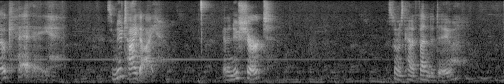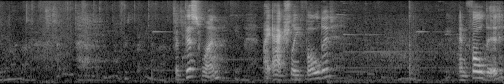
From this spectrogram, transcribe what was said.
Okay, some new tie-dye. Got a new shirt. This one was kind of fun to do. For this one, I actually folded and folded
